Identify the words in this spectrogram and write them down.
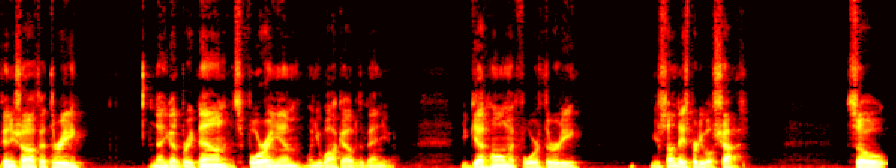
finish off at 3. Now you got to break down. It's 4 a.m. when you walk out of the venue. You get home at 4:30 your Sunday's pretty well shot. So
